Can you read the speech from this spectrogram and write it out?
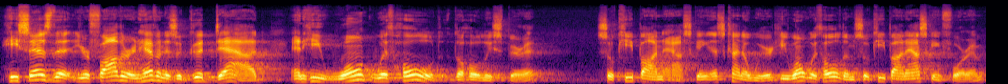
He says that your Father in heaven is a good dad, and he won't withhold the Holy Spirit. So keep on asking. It's kind of weird. He won't withhold him, so keep on asking for him.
